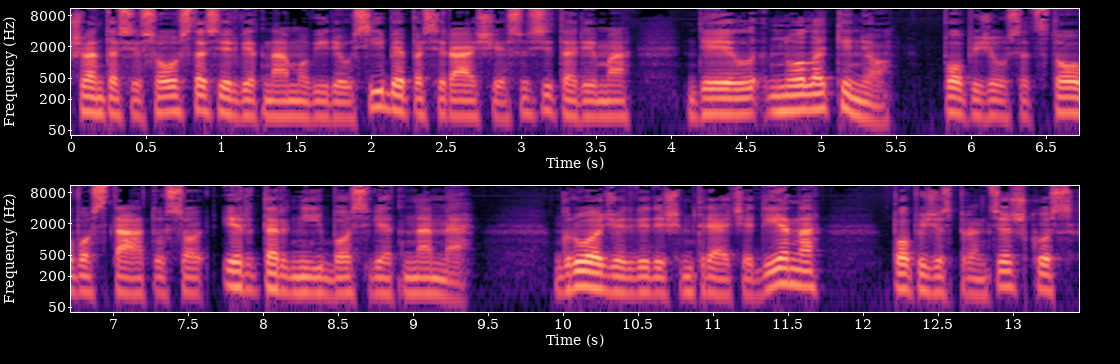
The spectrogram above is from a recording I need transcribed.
Šventasis sostas ir Vietnamo vyriausybė pasirašė susitarimą dėl nuolatinio popiežiaus atstovo statuso ir tarnybos Vietname. Gruodžio 23 dieną popiežius Pranciškus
